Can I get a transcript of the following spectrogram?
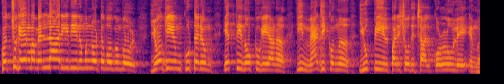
കൊച്ചു കേരളം എല്ലാ രീതിയിലും മുന്നോട്ട് പോകുമ്പോൾ യോഗിയും കൂട്ടരും എത്തി നോക്കുകയാണ് ഈ മാജിക് ഒന്ന് യു പിയിൽ പരിശോധിച്ചാൽ കൊള്ളൂലേ എന്ന്.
